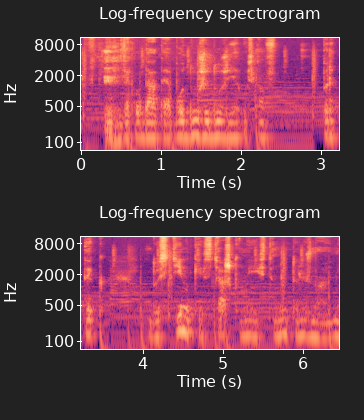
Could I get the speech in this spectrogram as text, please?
закладати, або дуже-дуже якось там впритик до стінки, стяжками їх стягнути, не знаю. Ну,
